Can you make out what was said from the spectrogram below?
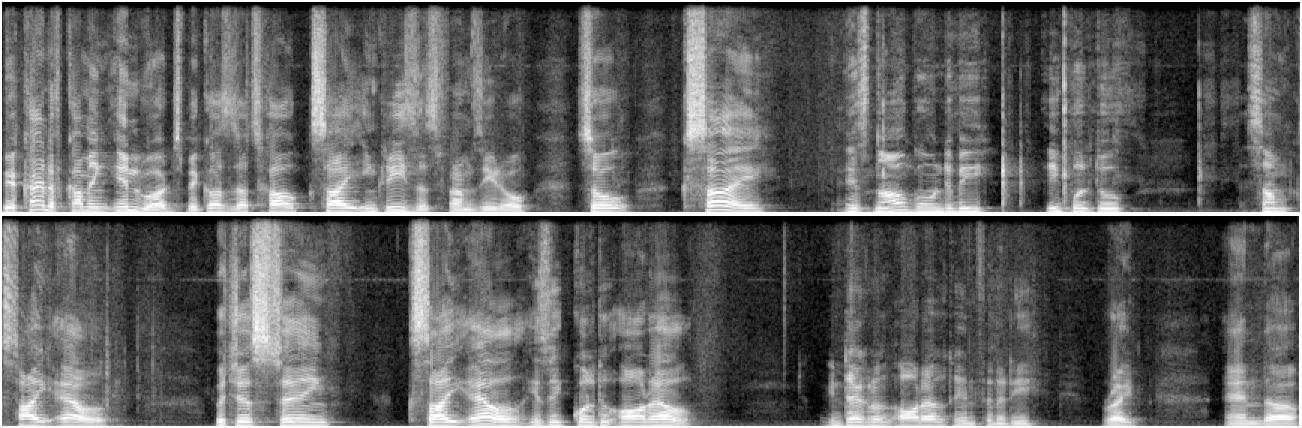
we are kind of coming inwards because that is how psi increases from 0 so psi is now going to be equal to some psi l which is saying psi l is equal to rl integral rl to infinity right? And uh,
